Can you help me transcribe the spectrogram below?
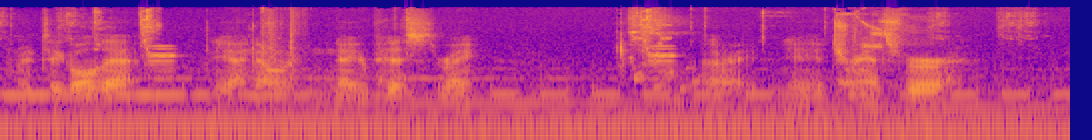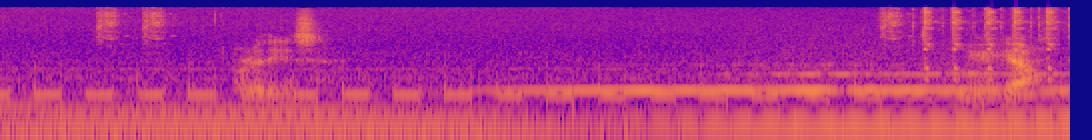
I'm gonna take all that. Yeah, I know. Now you're pissed, right? Alright, yeah, transfer. Are these? Here you go.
